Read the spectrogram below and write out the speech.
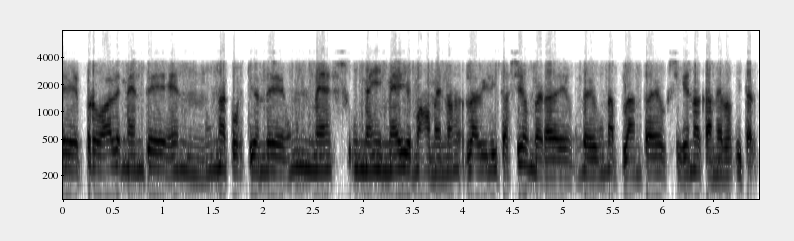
eh, probablemente en una cuestión de un mes, un mes y medio más o menos, la habilitación ¿verdad? de una planta de oxígeno acá en el hospital.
